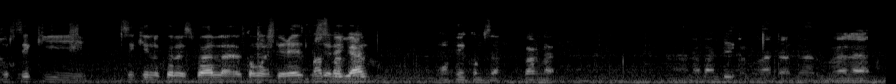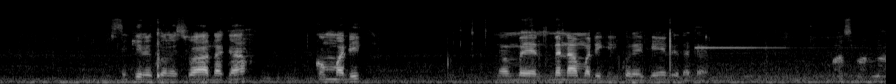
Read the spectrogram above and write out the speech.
pour ceux qui ceux qui ne connaissent pas la, comment dirais-je le Sénégal on fait comme ça par là Ah, voilà pour ceux qui ne connaissent pas Dakar comme Madik non mais maintenant Madik il connaît bien de Dakar Passe par là.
